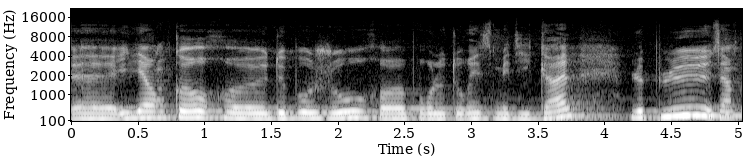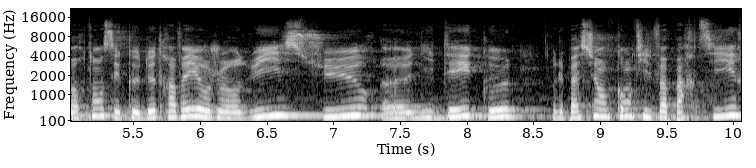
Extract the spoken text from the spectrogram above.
euh, y a encore de beaux jours pour le tourisme médical. Le plus important, c'est que de travailler aujourd'hui sur l'idée que le patient, quand il va partir,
